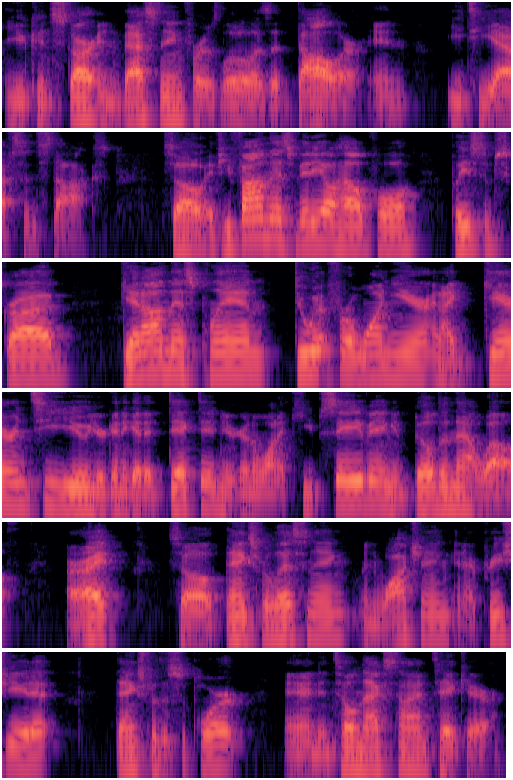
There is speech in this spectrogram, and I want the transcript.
You can start investing for as little as a dollar in ETFs and stocks. So if you found this video helpful, please subscribe, get on this plan, do it for one year, and I guarantee you, you're going to get addicted and you're going to want to keep saving and building that wealth. All right? So thanks for listening and watching, and I appreciate it. Thanks for the support. And until next time, take care.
